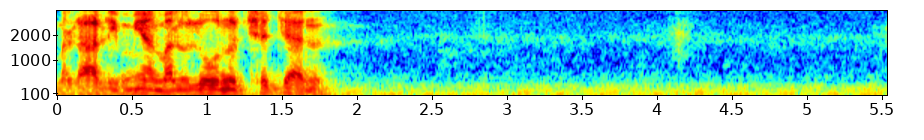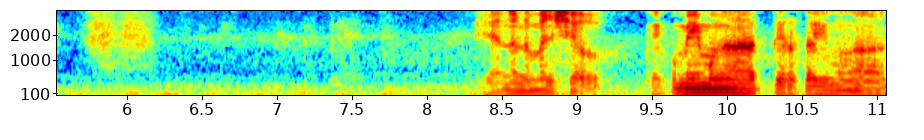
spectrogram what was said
Malalim yan, malulunod siya dyan. Ayan na naman siya. Oh. Kaya kung may mga tira kayo mga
